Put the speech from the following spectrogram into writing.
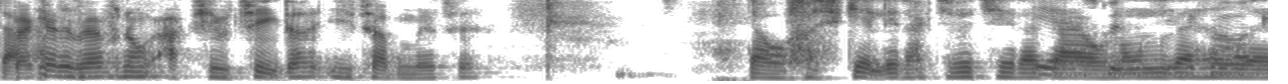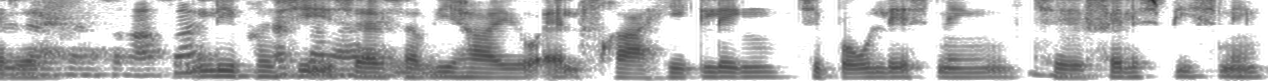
der, Hvad kan det være for nogle aktiviteter, I tager dem med til? Der er jo forskellige aktiviteter. der er jo nogle, hvad hedder det, ikke? Lige præcis. Altså, Altså, vi har jo alt fra hækling til boglæsning til fællesspisning.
